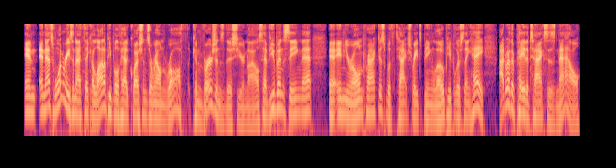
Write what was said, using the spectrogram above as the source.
and and that's one reason I think a lot of people have had questions around Roth conversions this year. Niles, have you been seeing that in your own practice with tax rates being low? People are saying, "Hey, I'd rather pay the taxes now."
